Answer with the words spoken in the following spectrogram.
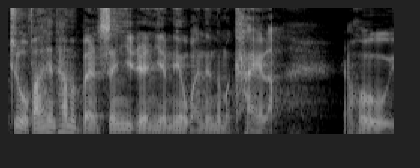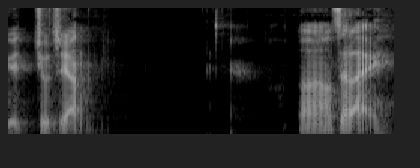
就我发现他们本身人也没有玩的那么开朗，然后也就这样，呃，然后再来。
